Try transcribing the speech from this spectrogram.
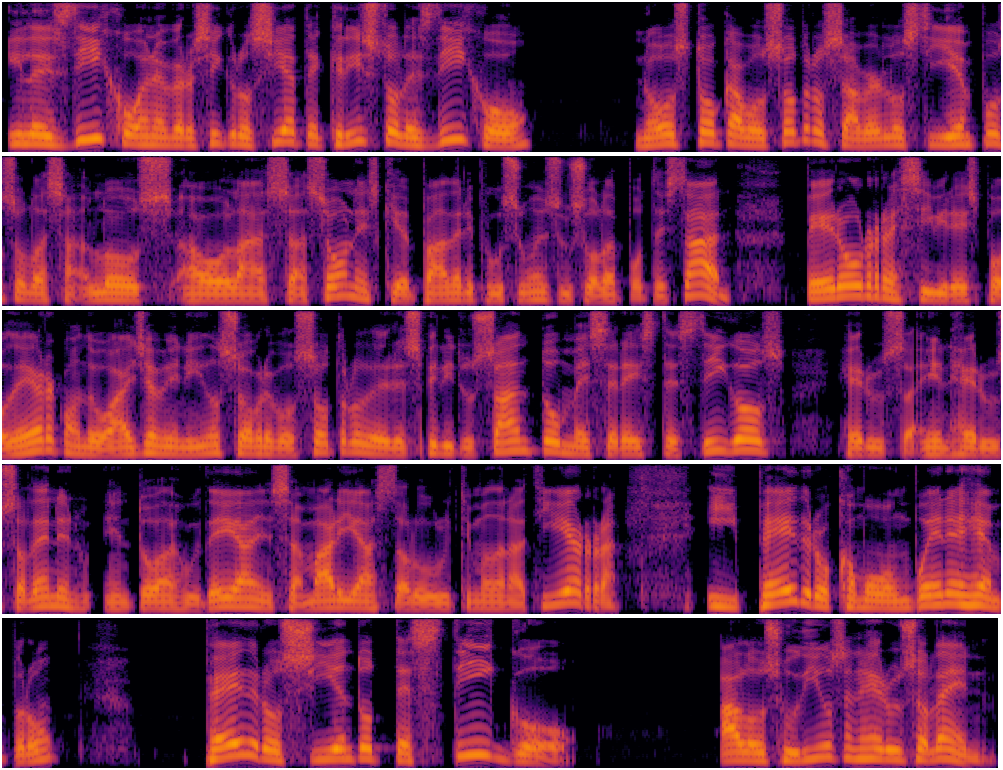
Y les dijo en el versículo 7, Cristo les dijo, no os toca a vosotros saber los tiempos o las, los, o las sazones que el Padre puso en su sola potestad, pero recibiréis poder cuando haya venido sobre vosotros el Espíritu Santo, me seréis testigos en Jerusalén, en, en toda Judea, en Samaria, hasta lo último de la tierra. Y Pedro, como un buen ejemplo, Pedro siendo testigo a los judíos en Jerusalén,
